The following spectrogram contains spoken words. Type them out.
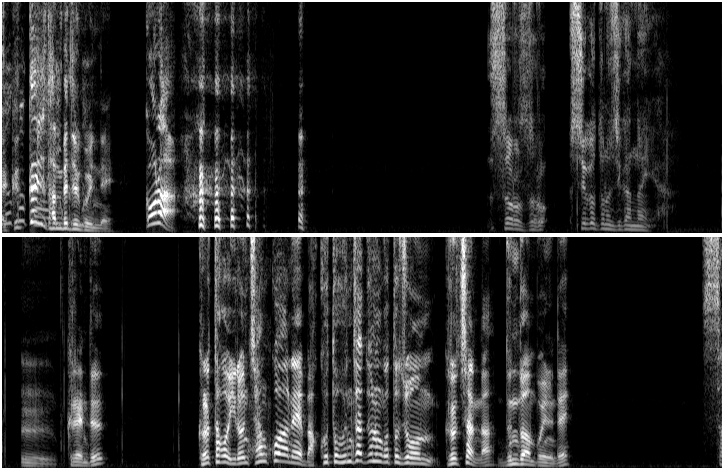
야, どこ 끝까지 から 담배 들고 있네 꺼라 そろそろ仕事の時間なんや 음 그랜드 그렇다고 이런 창고 안에 마코토 혼자 두는 것도 좀 그렇지 않나? 눈도 안 보이는데 佐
